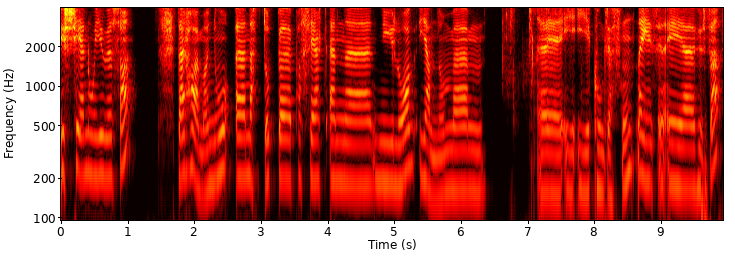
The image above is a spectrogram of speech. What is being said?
Vi ser nå i USA der har man nå eh, nettopp eh, passert en ny lov gjennom i, i, kongressen, nei, i, i, huset,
